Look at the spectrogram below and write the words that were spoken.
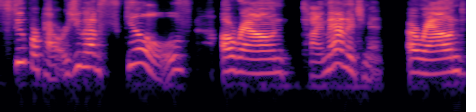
superpowers, you have skills around time management, around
